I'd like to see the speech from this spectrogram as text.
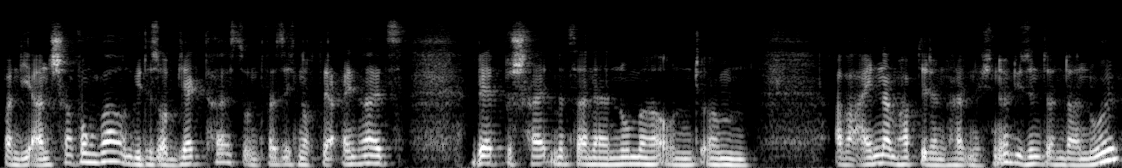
wann die Anschaffung war und wie das Objekt heißt und weiß ich noch, der Einheitswertbescheid mit seiner Nummer und ähm, aber Einnahmen habt ihr dann halt nicht, ne? Die sind dann da null.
